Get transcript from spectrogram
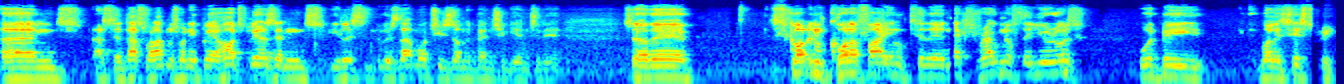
And I said, that's what happens when you play Hearts players. And he listened to us that much. He's on the bench again today. So the Scotland qualifying to the next round of the Euros would be well, it's history.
